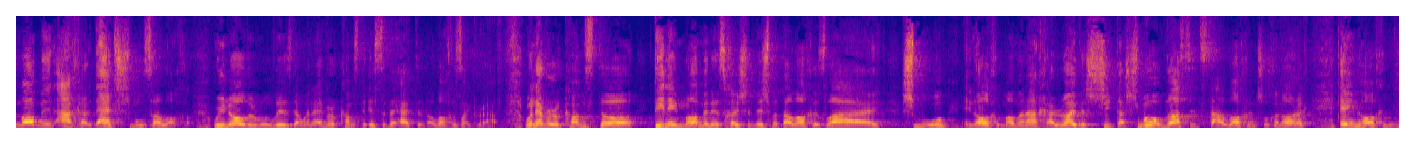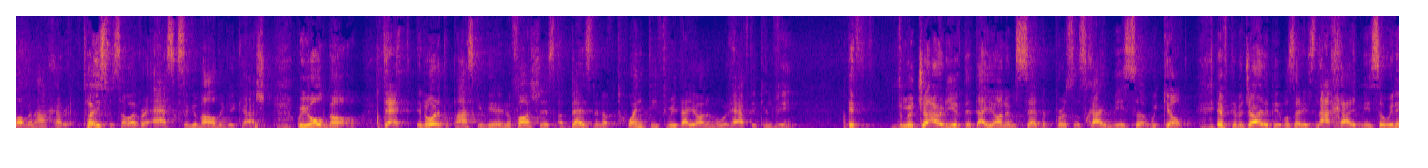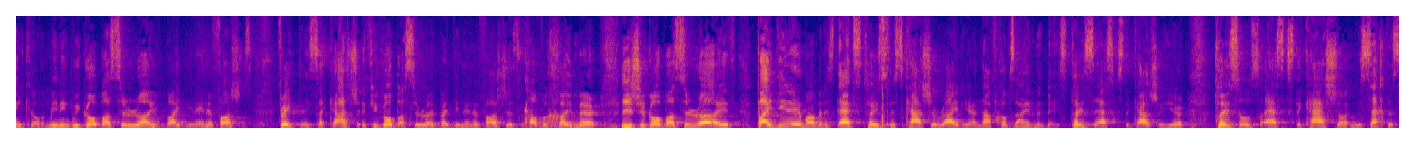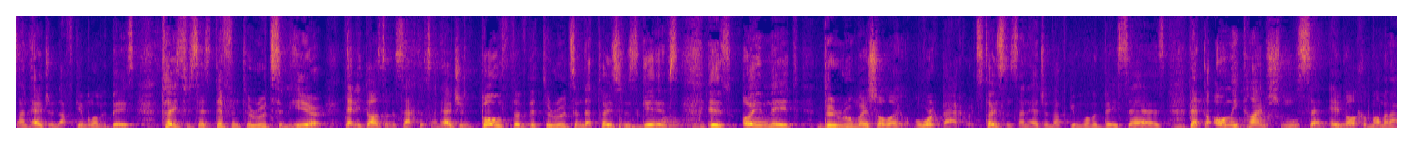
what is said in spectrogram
achar. That's Shmuel's halacha. We know the rule is that whenever it comes to issa the heter, the halacha is like Rav. Whenever it comes to dine mammon is choshen nishmat, the halacha is like Shmuel. Ein hachem mammon achar. Roiv is shita Shmuel. Thus, it's the halacha in Shulchan Aruch. Ein hachem mammon achar. Toisvus, however, asks a gevaldige kash. We all know that in order to pass in din nefashis, a bezdin of 23 dayanim would have to convene. If the majority of the Dayanim said the person's Chai Misa, we killed him. If the majority of people said he's not Chai Misa, we didn't kill him. Meaning we go Basir Roiv by Dinei Nefashis. If you go Basir Roiv by Dinei Nefashis, Kalva you should go Basir Roiv by Dinei Nefashis. That's Toisvis Kasha right here in Daf Chav Zayin Amid Beis. Asks the Kasha here. Tois also asks the Kasha in Mesechtes Sanhedrin Daf Gimel Amid Beis. Toisvis has different terutzim here than he does in Mesechtes Sanhedrin. Both of the terutzim that Toisvis gives is Oimid Beru Meishaloyim. We'll work backwards. Toisvis Sanhedrin Daf Gimel Amid Beis says that the only time Shmuel said Ein Hochem Maman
